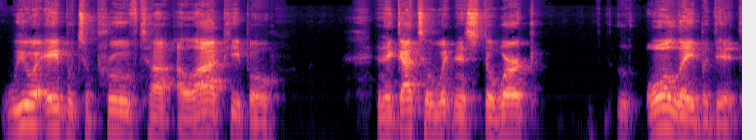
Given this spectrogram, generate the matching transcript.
we were able to prove to a lot of people, and they got to witness the work all labor did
